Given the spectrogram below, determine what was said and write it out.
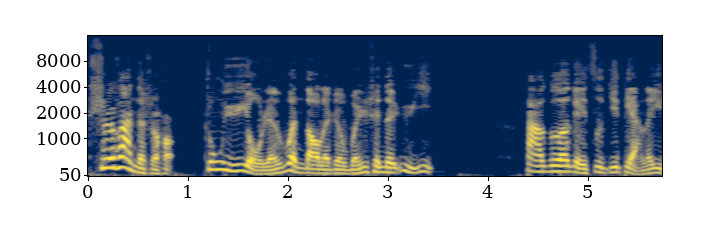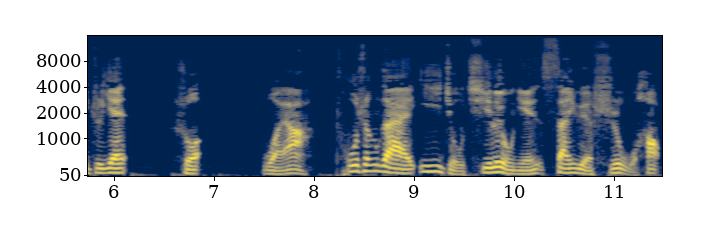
吃饭的时候，终于有人问到了这纹身的寓意。大哥给自己点了一支烟，说：“我呀，出生在一九七六年三月十五号。”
